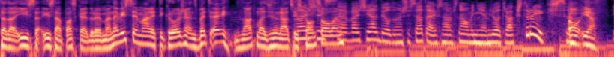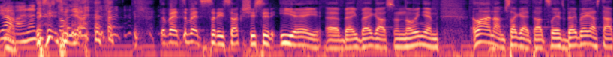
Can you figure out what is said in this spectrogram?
tādā īsā, īsā paskaidrojumā. Ne visiem arī tik rožēns, bet ej, nākamā generācijas Vai, šis, konsolēm. vai šī atbilde un šis attaisnojums nav viņiem ļoti raksturīgs? Oh, jā, jā, vai ne? Tas ir Jā. tāpēc, tāpēc es arī saku, šis ir EA uh, beig beigās, un no viņiem lēnām sagaida tādas lietas. Beig beigās tā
